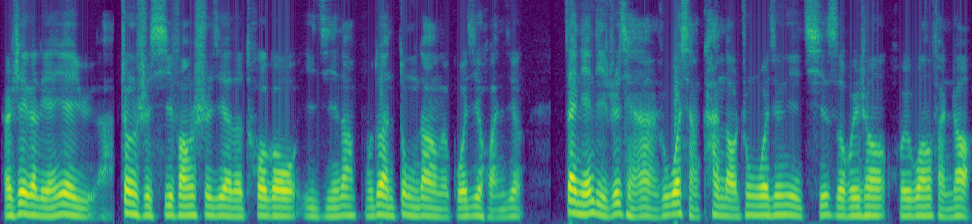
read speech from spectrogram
而这个连夜雨啊，正是西方世界的脱钩，以及呢不断动荡的国际环境。在年底之前啊，如果想看到中国经济起死回生、回光返照，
